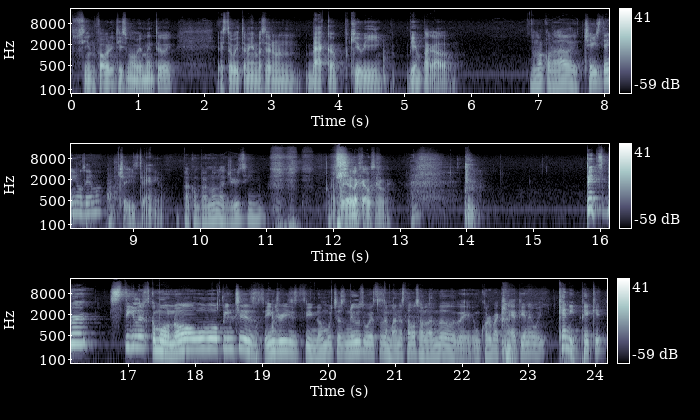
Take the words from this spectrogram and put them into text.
Sin favoritismo, obviamente, güey. Este güey también va a ser un backup QB bien pagado. No me acordaba de Chase Daniel, ¿se llama? Chase Daniel. Para comprarnos la jersey, ¿no? Apoyar a la causa, güey. Pittsburgh Steelers, como no hubo pinches injuries y no muchas news, güey, esta semana estamos hablando de un quarterback que nadie tiene, güey. Kenny Pickett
